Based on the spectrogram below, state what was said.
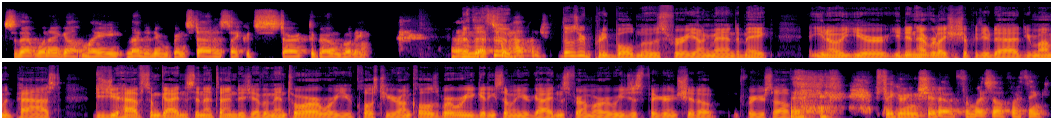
so that when I got my landed immigrant status, I could start the ground running. And that's, that's what happened. Those are pretty bold moves for a young man to make. You know, you're you didn't have a relationship with your dad. Your mom had passed. Did you have some guidance in that time? Did you have a mentor? Were you close to your uncles? Where were you getting some of your guidance from, or were you just figuring shit out for yourself? figuring shit out for myself, I think.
